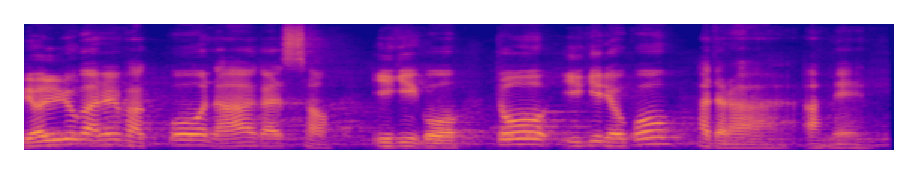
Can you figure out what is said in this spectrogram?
면류관을 받고 나아가서 이기고 또 이기려고 하더라. 아멘.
